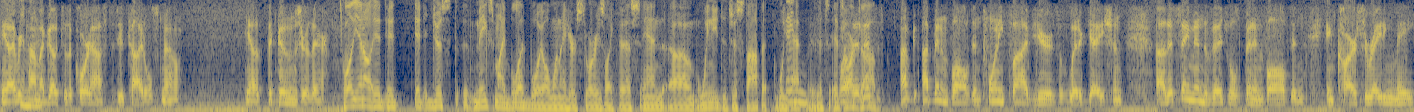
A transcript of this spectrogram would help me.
You know, every similar. time I go to the courthouse to do titles now, you know, the goons are there. Well, you know, it, it it just makes my blood boil when I hear stories like this, and um, we need to just stop it. We And- have, it's it's Well, our th- job. This is, I've, I've been involved in 25 years of litigation. Uh, this same individual's been involved in incarcerating me,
